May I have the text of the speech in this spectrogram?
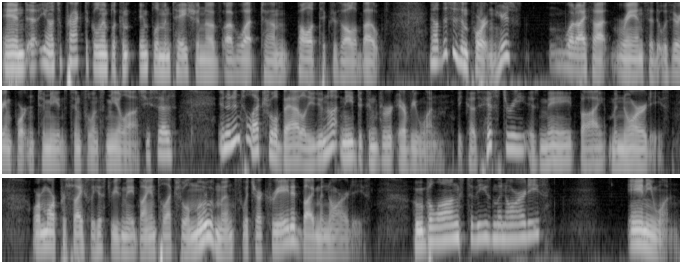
And, uh, you know, it's a practical impl- implementation of, of what um, politics is all about. Now, this is important. Here's what I thought Rand said that was very important to me and it's influenced me a lot. She says, in an intellectual battle, you do not need to convert everyone because history is made by minorities. Or more precisely, history is made by intellectual movements which are created by minorities. Who belongs to these minorities? Anyone.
